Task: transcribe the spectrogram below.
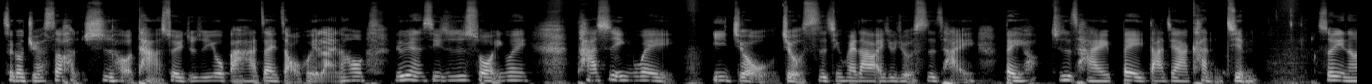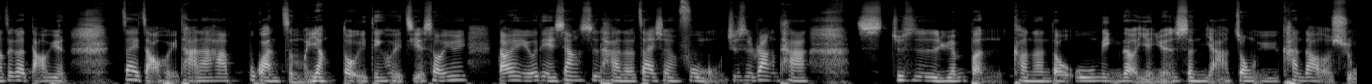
这个角色很适合他，所以就是又把他再找回来。然后刘妍希就是说，因为他是因为一九九四，请回答一九九四才被，就是才被大家看见。所以呢，这个导演再找回他，那他不管怎么样都一定会接受，因为导演有点像是他的再生父母，就是让他就是原本可能都无名的演员生涯，终于看到了曙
